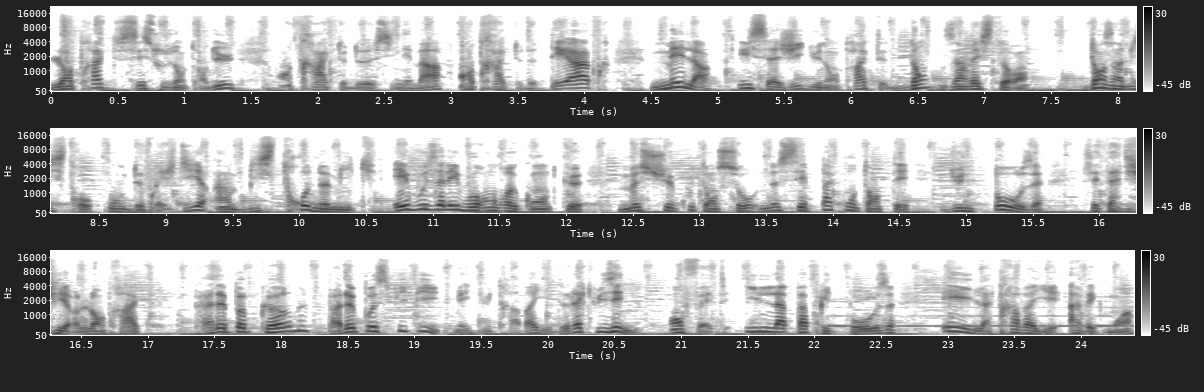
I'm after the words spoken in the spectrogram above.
l'entracte, c'est sous-entendu entracte de cinéma, entracte de théâtre, mais là, il s'agit d'une entracte dans un restaurant, dans un bistrot, ou devrais-je dire un bistronomique. Et vous allez vous rendre compte que Monsieur Coutenceau ne s'est pas contenté d'une pause, c'est-à-dire l'entracte pas de popcorn, pas de pause pipi, mais du travail et de la cuisine. En fait, il n'a pas pris de pause et il a travaillé avec moi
